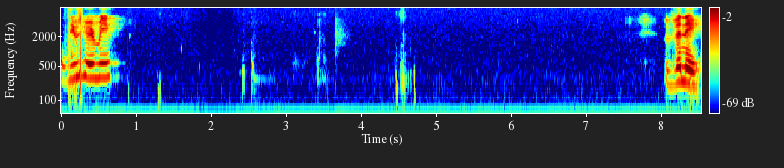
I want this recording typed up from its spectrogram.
Can you hear me? Vinny.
